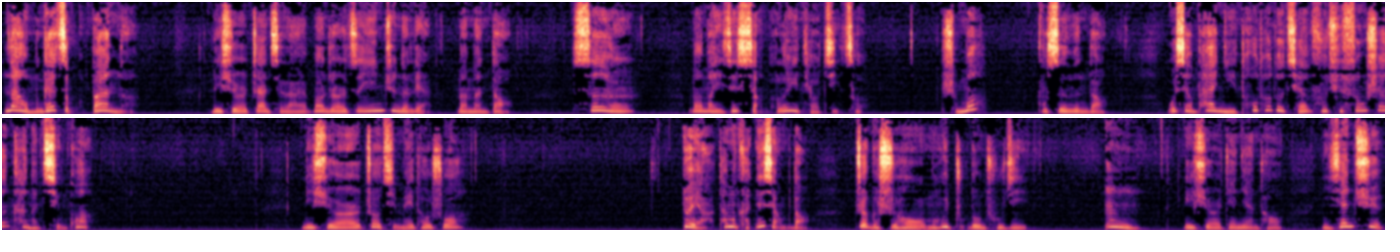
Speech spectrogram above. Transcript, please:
那我们该怎么办呢？李雪儿站起来，望着儿子英俊的脸，慢慢道：“森儿，妈妈已经想到了一条计策。”“什么？”布森问道。“我想派你偷偷的潜伏去嵩山看看情况。”李雪儿皱起眉头说：“对呀，他们肯定想不到，这个时候我们会主动出击。”“嗯。”李雪儿点点头，“你先去，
